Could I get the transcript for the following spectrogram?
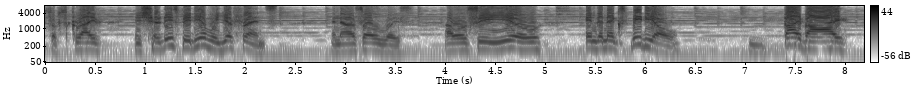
subscribe, and share this video with your friends. And as always, I will see you in the next video. Bye bye.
